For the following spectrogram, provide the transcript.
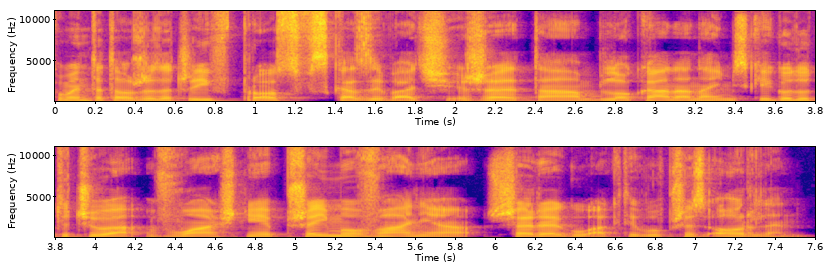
Komentatorzy zaczęli wprost wskazywać, że ta blokada Naimskiego dotyczyła właśnie przejmowania szeregu aktywów przez Orlen.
